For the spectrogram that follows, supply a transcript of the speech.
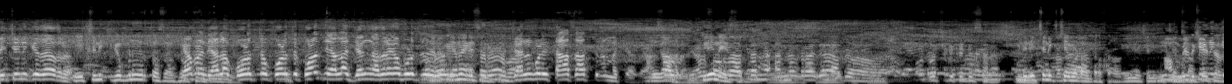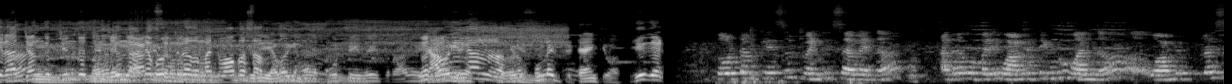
ಮಿಚ್ಚಣಿಕೆ ಇದಾದ್ರ. ಹೆಚ್ಚಿನಿಕೆ ಕಬ್ಬಣ ಇರ್ತಾವ ಸರ್. ಕೆಬ್ಬಣ ಎಲ್ಲ ಕೊಳ್ತು ಕೊಳ್ತು ಕೊಳ್ತು ಎಲ್ಲ ಜಂಗ್ ಅದ್ರಾಗ ಬಿಡ್ತದೆ. ಜನಗಳಿಗೆ ತಾಸ ಮತ್ತೆ ಅದು. ಹಂಗಾದ್ರೆ. ಅದು ಜಂಗ್ ತಿಂದು ತಿಂದು ಅಲ್ಲೇ ಮತ್ತೆ ವಾಪಸ್ ಈಗ ಟೋಟಲ್ ಕೇಸು ಟ್ವೆಂಟಿ ಸೆವೆನ್ ಅದ್ರಾಗ ಬರೀ ವಾಮಿಟಿಂಗು ಒನ್ ವಾಮಿಟ್ ಪ್ಲಸ್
